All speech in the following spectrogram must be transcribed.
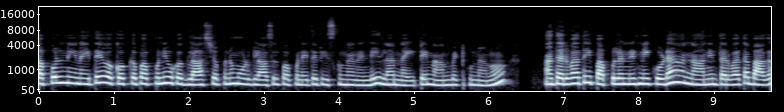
పప్పులు నేనైతే ఒక్కొక్క పప్పుని ఒక గ్లాస్ చొప్పున మూడు గ్లాసుల పప్పునైతే అయితే తీసుకున్నానండి. ఇలా నైటే నానబెట్టుకున్నాను. ఆ తర్వాత ఈ పప్పులన్నింటినీ కూడా నానిన తర్వాత బాగా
